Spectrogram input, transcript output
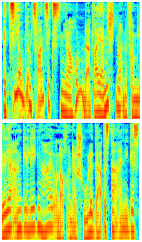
Erziehung im 20. Jahrhundert war ja nicht nur eine Familienangelegenheit und auch in der Schule gab es da einiges,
